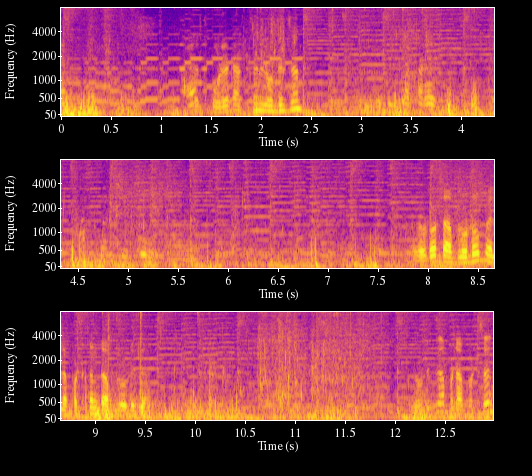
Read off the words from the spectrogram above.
तू पुढे टाकतो लोटीचं लोटो टाप लोटो पहिला पटकन टाप लोटीचा लोटीचा पटापट चल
